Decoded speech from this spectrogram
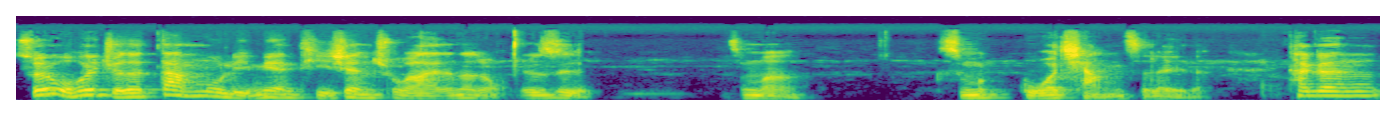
所以我会觉得弹幕里面体现出来的那种就是什么。什么国强之类的，它跟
